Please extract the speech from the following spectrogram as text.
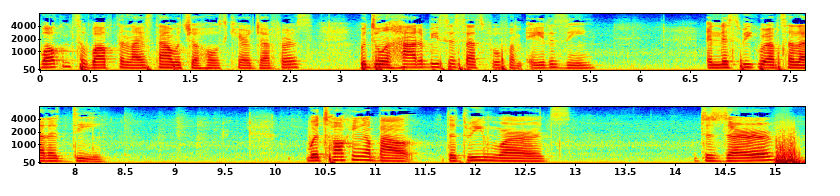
Welcome to Wealth and Lifestyle with your host, Kara Jeffers. We're doing how to be successful from A to Z. And this week we're up to letter D. We're talking about the three words deserve,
